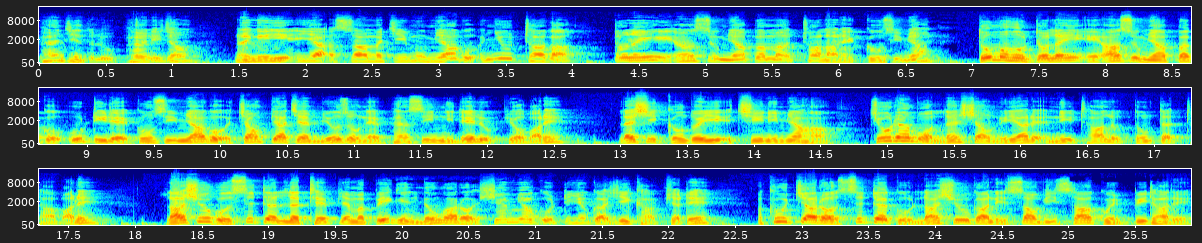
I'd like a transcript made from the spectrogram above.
ဖမ်းကျင်တယ်လို့ဖမ်းနေကြောင်းနိုင်ငံရေးအရာအစာမကြေမှုများကိုအညှို့ထားကတော်လှန်ရေးအင်အားစုများဘက်မှထွက်လာတဲ့ကုန်စီများသို့မဟုတ်တော်လိုင်းအင်အားစုများဘက်ကိုဥတီတဲ့ကုန်စီများကိုအကြောင်းပြချက်မျိုးစုံနဲ့ဖမ်းဆီးနေတယ်လို့ပြောပါတယ်။လက်ရှိကုန်သွယ်ရေးအခြေအနေများဟာ ကျိုးတန်းပေါ်လမ်းလျှောက်နေရတဲ့အနေအထားလို့သုံးသပ်ထားပါတယ်။လာရှိုးကိုစစ်တပ်လက်ထက်ပြန်မပေးခင်တုန်းကတော့ရှမ်းမြောက်ကိုတရုတ်ကရိတ်ခါဖြတ်တယ်။အခုကျတော့စစ်တပ်ကိုလာရှိုးကနေစောင့်ပြီးစားခွင့်ပေးထားတယ်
